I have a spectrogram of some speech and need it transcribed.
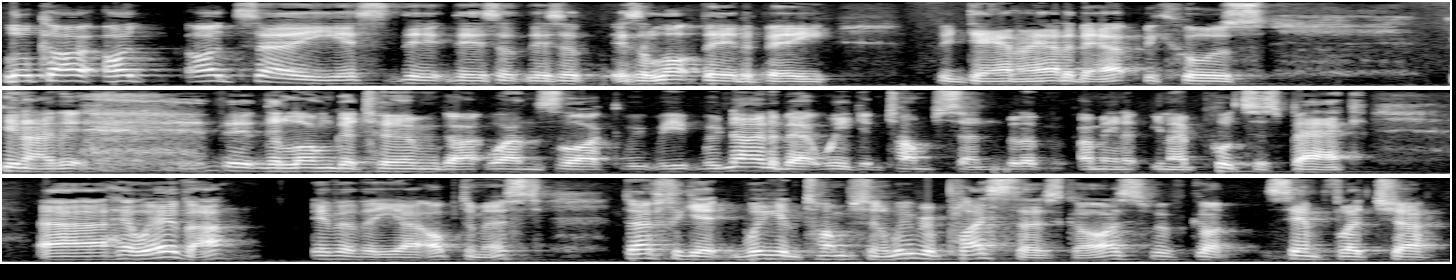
Look, I, I'd, I'd say yes. There, there's a there's a there's a lot there to be be down and out about because you know the the, the longer term ones like we, we we've known about Wigg and Thompson, but I mean it, you know puts us back. Uh, however, ever the uh, optimist. Don't forget Wigg and Thompson. We replaced those guys. We've got Sam Fletcher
